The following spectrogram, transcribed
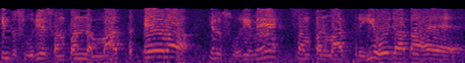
किंतु सूर्य संपन्न मात्र एवं, किंतु सूर्य में संपन्न मात्र ही हो जाता है।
